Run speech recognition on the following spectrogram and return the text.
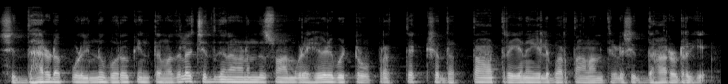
ಸಿದ್ಧಾರೂಢಪ್ಪಗಳು ಇನ್ನೂ ಬರೋಕ್ಕಿಂತ ಮೊದಲ ಚಿದ್ಗನಾನಂದ ಸ್ವಾಮಿಗಳು ಹೇಳಿಬಿಟ್ರು, ಪ್ರತ್ಯಕ್ಷ ದತ್ತಾತ್ರೇಯನ ಇಲ್ಲಿ ಬರ್ತಾನಂತೇಳಿ ಸಿದ್ಧಾರೂಢರಿಗೆ.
